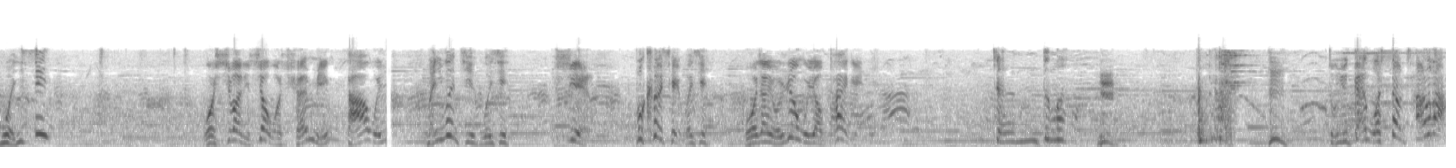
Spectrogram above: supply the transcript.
文心，我希望你叫我全名达文。没问题，文心，谢了，不客气，文心。国家有任务要派给你。真的吗？嗯，嗯，终于该我上场了吧？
